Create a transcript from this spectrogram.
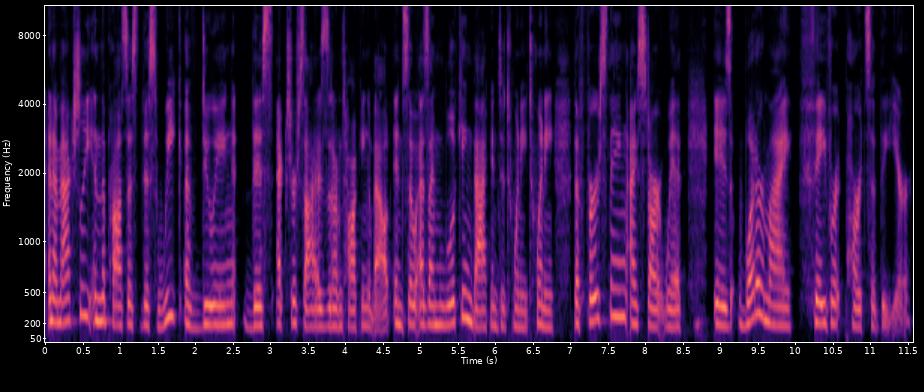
And I'm actually in the process this week of doing this exercise that I'm talking about. And so as I'm looking back into 2020, the first thing I start with is what are my favorite parts of the year?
